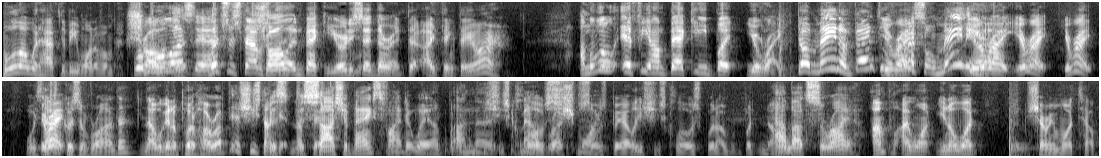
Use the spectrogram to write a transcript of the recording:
Moolah would have to be one of them. Well, Charlotte Moolah's there. Let's establish. Charlotte and Becky. You already said they're in. I think they are. I'm a little iffy on Becky, but you're right. The main event of You're right. WrestleMania. You're right. You're right. You're right. Was you're that right. because of Ronda? Now we're going to put her up there. She's not Does, getting does there. Sasha Banks find her way up on the She's Mount close. Rushmore? So's Bayley. She's close, but but no. How about Saraya? I'm, I want. You know what? Sherri Martel.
